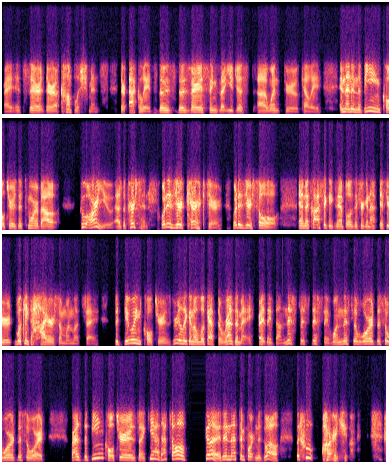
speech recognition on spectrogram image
right? It's their, their accomplishments, their accolades, those, those various things that you just uh, went through, Kelly. And then in the being cultures, it's more about who are you as a person? What is your character? What is your soul? And a classic example is if you're gonna if you're looking to hire someone, let's say, the doing culture is really to look at the resume, right? They've done this, this, this, they've won this award, this award, this award. Whereas the being culture is like, yeah, that's all good and that's important as well. But who are you?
